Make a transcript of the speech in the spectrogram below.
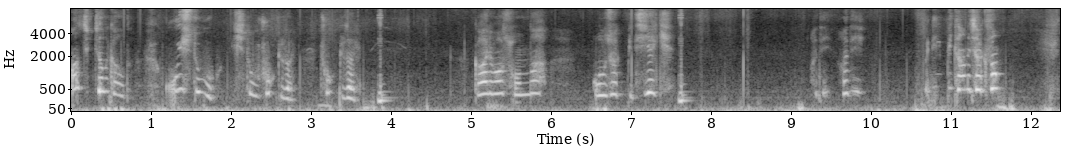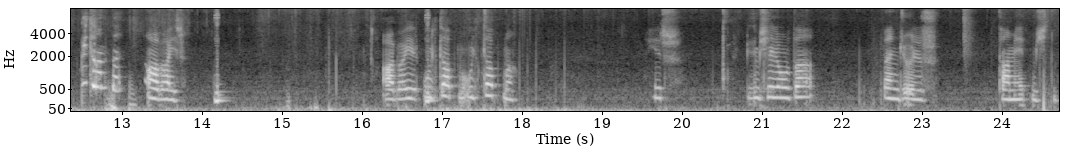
Azıcık canı kaldı. O işte bu. İşte bu çok güzel. Çok güzel. Galiba sonunda olacak bitecek. Hadi hadi. Hadi bir tane çaksam. Bir tane de. Abi hayır. Abi hayır. Ulti atma ulti atma. Hayır. Bizim şeyler orada bence ölür. Tahmin etmiştim.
